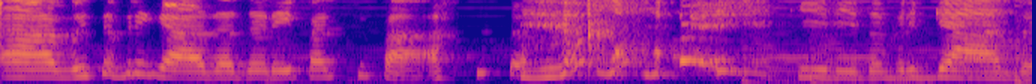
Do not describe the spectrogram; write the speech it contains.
Ah, muito obrigada, adorei participar. Querida, obrigada.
